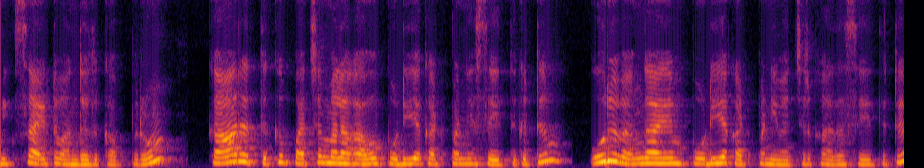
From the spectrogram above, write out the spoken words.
மிக்ஸ் ஆகிட்டு வந்ததுக்கப்புறம் காரத்துக்கு பச்சை மிளகாவை பொடியை கட் பண்ணி சேர்த்துக்கிட்டு ஒரு வெங்காயம் பொடியை கட் பண்ணி வச்சுருக்கேன் அதை சேர்த்துட்டு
